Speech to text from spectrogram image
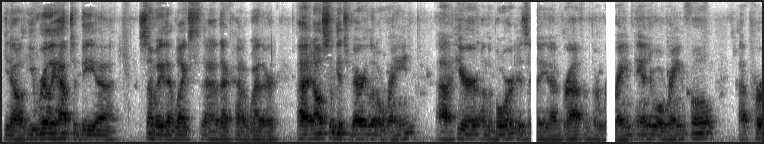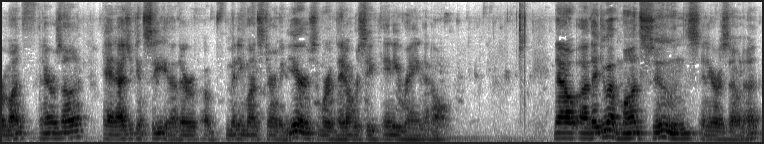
you know you really have to be uh, somebody that likes that kind of weather. it also gets very little rain. here on the board is a graph of the rain annual rainfall per month in Arizona. And as you can see, uh, there are many months during the years where they don't receive any rain at all. Now, uh, they do have monsoons in Arizona.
